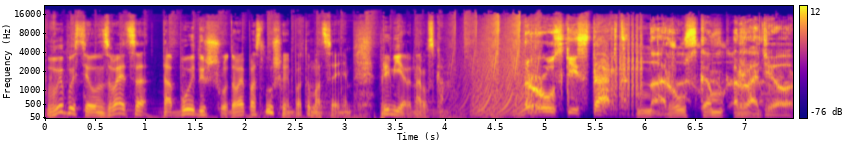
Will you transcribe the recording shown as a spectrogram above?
Выпустила, называется «Тобой дышу». Давай послушаем, потом оценим. Премьера на русском. Русский старт на русском радио.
